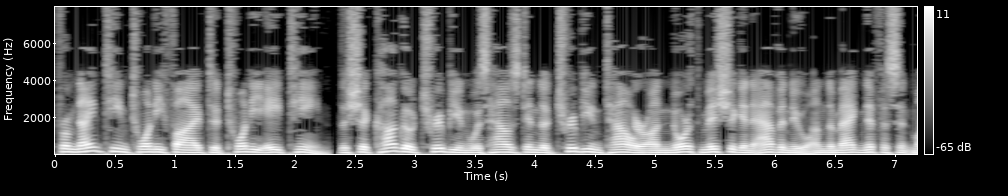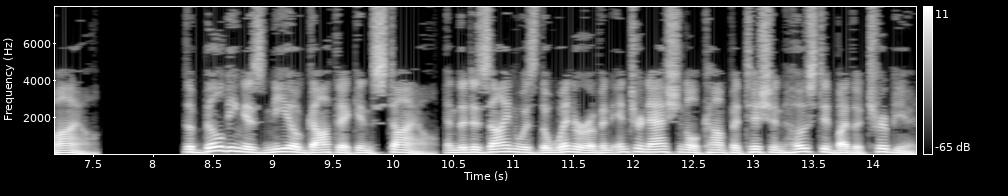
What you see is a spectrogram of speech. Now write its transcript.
From 1925 to 2018, the Chicago Tribune was housed in the Tribune Tower on North Michigan Avenue on the Magnificent Mile. The building is neo-Gothic in style, and the design was the winner of an international competition hosted by the Tribune.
